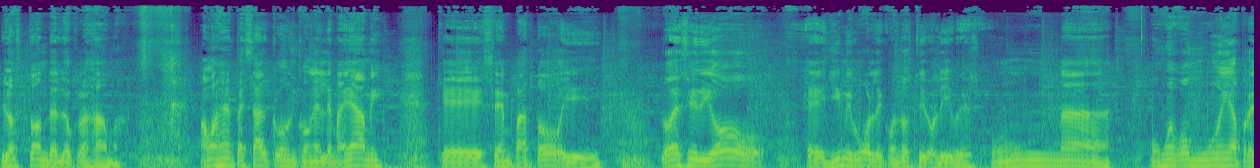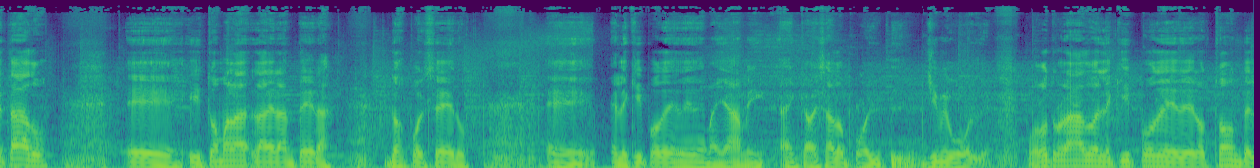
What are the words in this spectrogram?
y los Thunder de Oklahoma. Vamos a empezar con, con el de Miami, que se empató y lo decidió eh, Jimmy Butler con dos tiros libres. Una, un juego muy apretado eh, y toma la, la delantera 2 por 0. Eh, el equipo de, de- Miami encabezado por Jimmy Butler. Por otro lado, el equipo de, los Thunder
